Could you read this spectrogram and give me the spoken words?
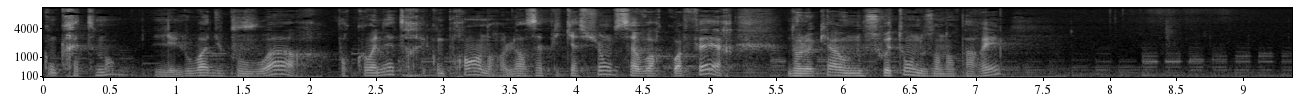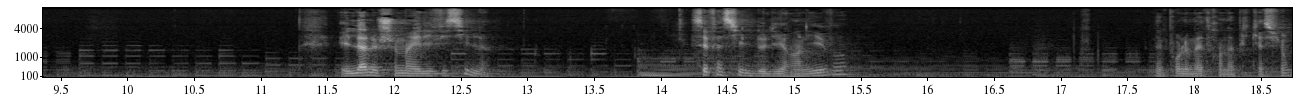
concrètement les lois du pouvoir, pour connaître et comprendre leurs applications, savoir quoi faire dans le cas où nous souhaitons nous en emparer. Et là, le chemin est difficile. C'est facile de lire un livre, mais pour le mettre en application,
